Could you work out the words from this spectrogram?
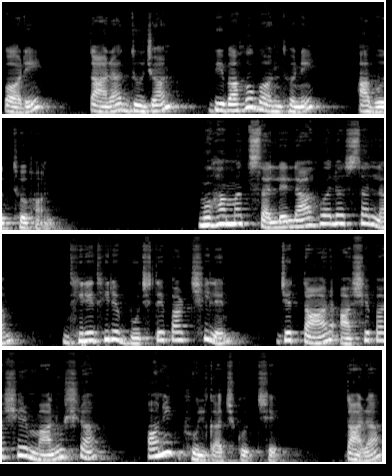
পরে তারা দুজন বিবাহ বন্ধনে আবদ্ধ হন। মুহাম্মদ সাল্লাহ সাল্লাম ধীরে ধীরে বুঝতে পারছিলেন যে তার আশেপাশের মানুষরা অনেক ভুল কাজ করছে। তারা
